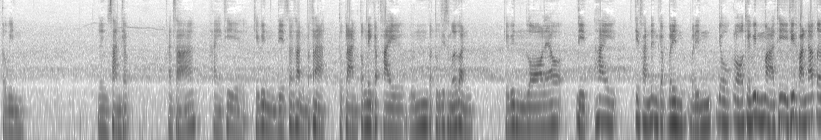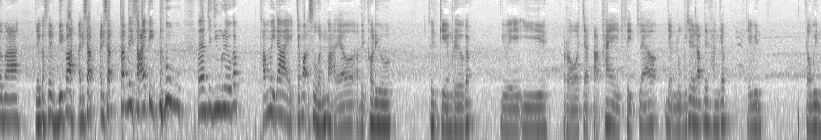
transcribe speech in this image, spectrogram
กวินเล่นสั้นครับพันษาให้ที่เควินดีดสั้นๆพัฒนาตรงกลางต้องเล่นกับไทยลุ้นประตูที่เสมอก่อน เควินรอแล้วดีดให้ทิศพันเล่นกับบรินบรินโยกรอเควินมาที่ทิศพันแล้วเติมมาเจอกับเซมดีป่ะอดิศักดิ์อดิศักดิ์ทัดด้วยสายติดโอ้โหพยายามจะยิงเร็วครับทำไม่ได้จังหวะสวนมาแล้วอาเบดคอร์ดิวขึ้นเกมเร็วครับ UAE รอจะตักให้ติดแล้วอย่างลุงไปช่วยรับได้ทันครับเควินกวิน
